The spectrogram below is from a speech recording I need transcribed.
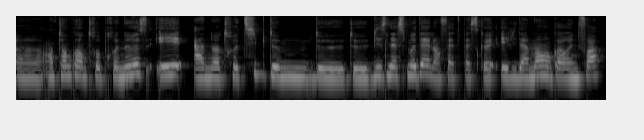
euh, en tant qu'entrepreneuse et à notre type de, de, de business model en fait. Parce que évidemment encore une fois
